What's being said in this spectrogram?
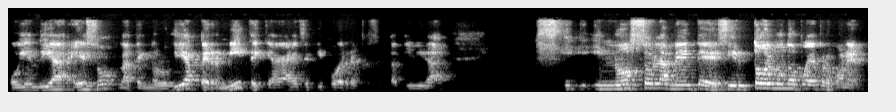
Hoy en día eso, la tecnología permite que haga ese tipo de representatividad y, no solamente decir todo el mundo puede proponer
